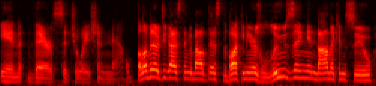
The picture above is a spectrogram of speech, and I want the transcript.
in their situation now. But let me know what you guys think about this. The Buccaneers losing Ndamukong Suh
